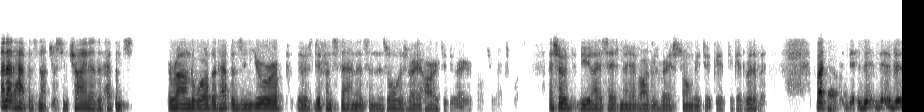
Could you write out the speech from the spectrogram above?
And that happens not just in China, that happens around the world. That happens in Europe. There's different standards, and it's always very hard to do agricultural exports. And so the United States may have argued very strongly to get to get rid of it. But Yeah. the, the, the,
